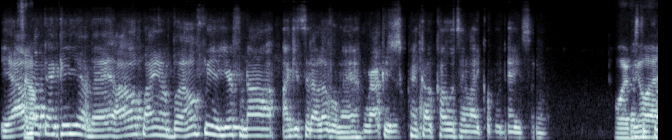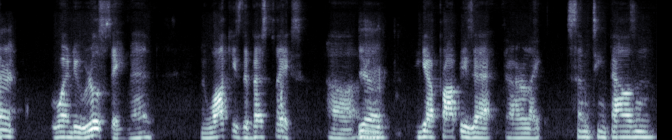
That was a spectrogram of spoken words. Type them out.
Yeah, I'm not that good yet, man. I hope I am, but hopefully a year from now I get to that level, man, where I could just crank out codes in like a couple of days. So Or if you want, plan. want to do real estate, man, Milwaukee's the best place. Uh, Yeah, you got properties that are like seventeen thousand,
